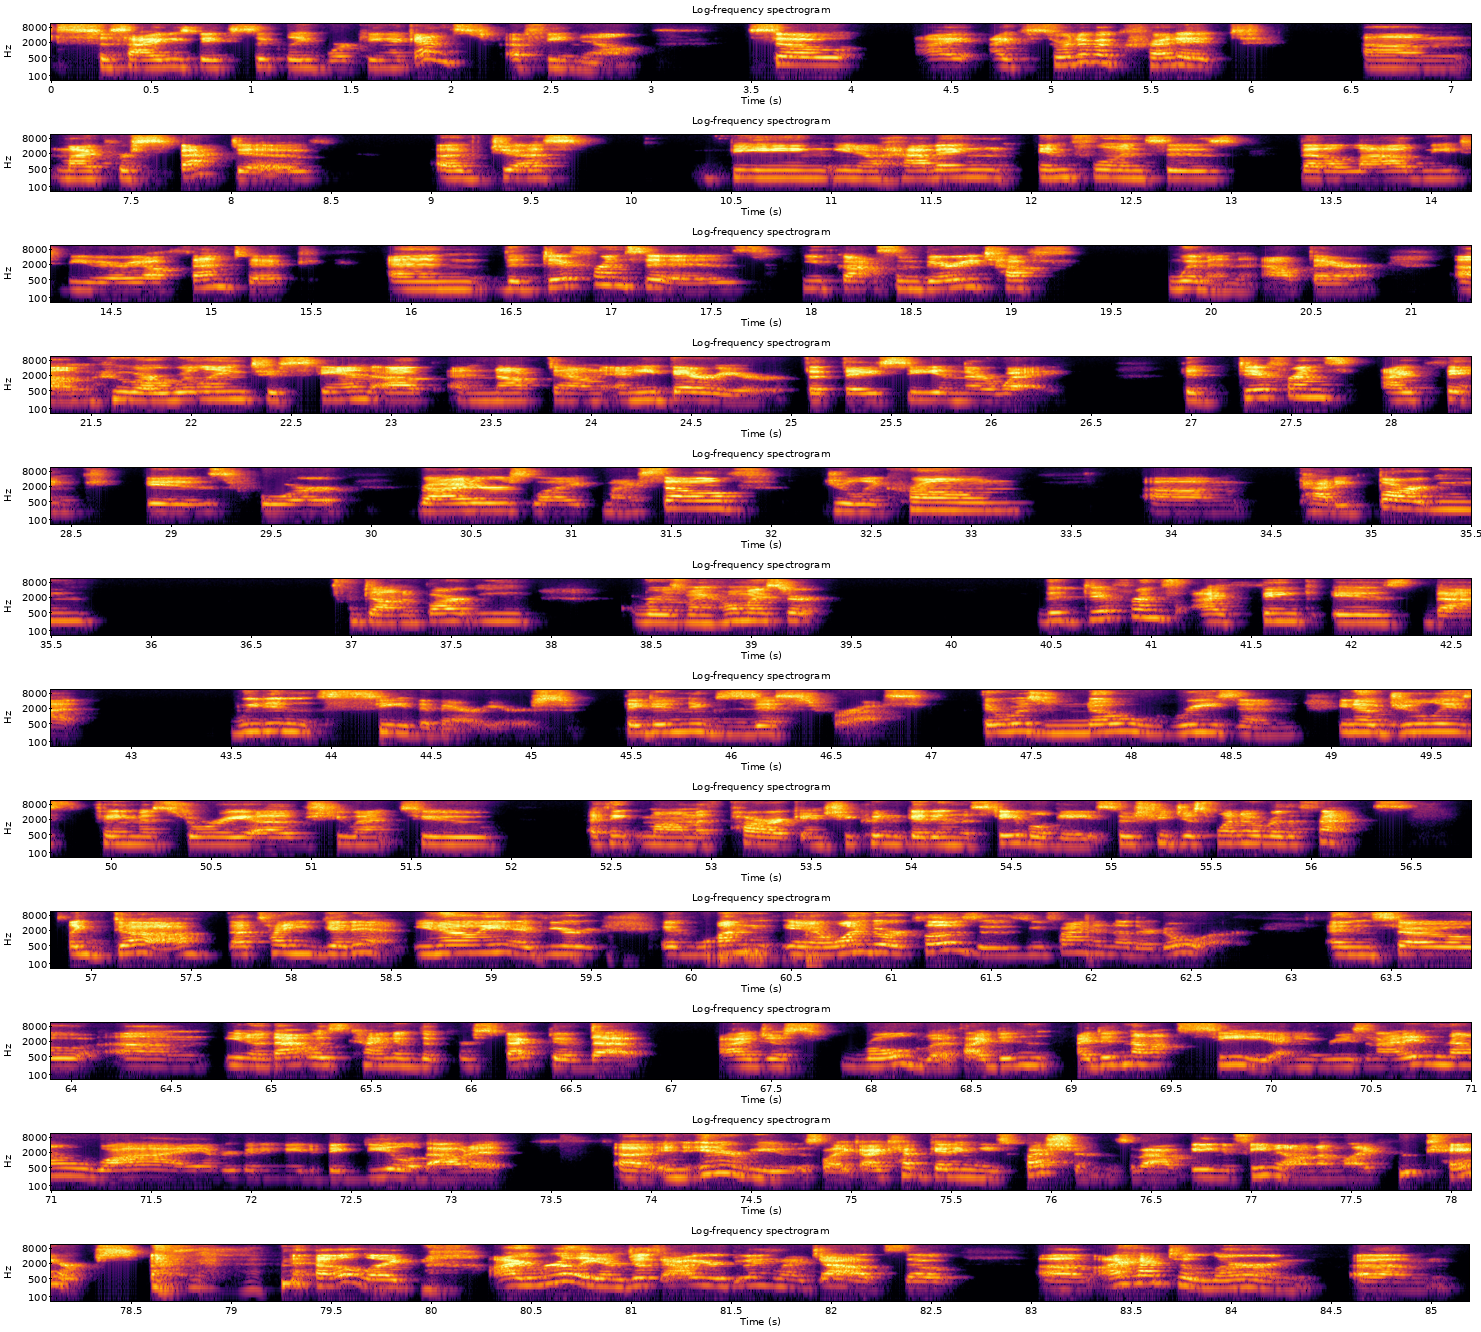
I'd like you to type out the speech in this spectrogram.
society's basically working against a female. So I, I sort of accredit um, my perspective of just being, you know, having influences that allowed me to be very authentic. And the difference is you've got some very tough women out there um, who are willing to stand up and knock down any barrier that they see in their way. The difference, I think, is for riders like myself, Julie Krone, um, Patti Barton, Donna Barton, Rosemary Homeister. The difference, I think, is that we didn't see the barriers. They didn't exist for us there was no reason. You know, Julie's famous story of she went to, I think, Monmouth Park and she couldn't get in the stable gate. So she just went over the fence. Like, duh, that's how you get in. You know what I mean? If you're, if one, you know, one door closes, you find another door. And so, um, you know, that was kind of the perspective that I just rolled with. I didn't, I did not see any reason. I didn't know why everybody made a big deal about it uh, in interviews, like I kept getting these questions about being a female, and I'm like, who cares? you know, like I really am just out here doing my job. So um, I had to learn. Um,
